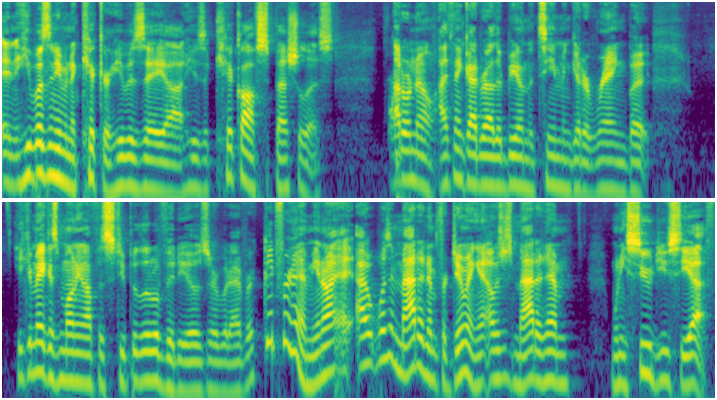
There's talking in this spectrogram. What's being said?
and he wasn't even a kicker. He was a uh, he was a kickoff specialist. I don't know. I think I'd rather be on the team and get a ring, but he can make his money off his stupid little videos or whatever. Good for him. You know, I, I wasn't mad at him for doing it. I was just mad at him when he sued UCF.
